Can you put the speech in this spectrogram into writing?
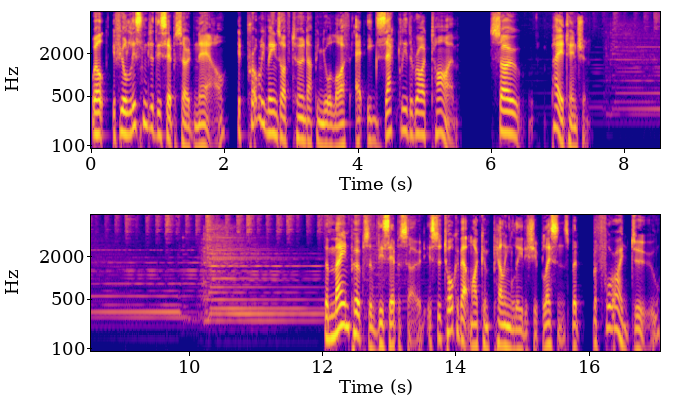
Well, if you're listening to this episode now, it probably means I've turned up in your life at exactly the right time. So pay attention. The main purpose of this episode is to talk about my compelling leadership lessons, but before I do,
